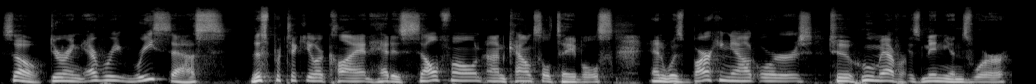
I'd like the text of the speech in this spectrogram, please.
So during every recess, this particular client had his cell phone on counsel tables and was barking out orders to whomever his minions were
